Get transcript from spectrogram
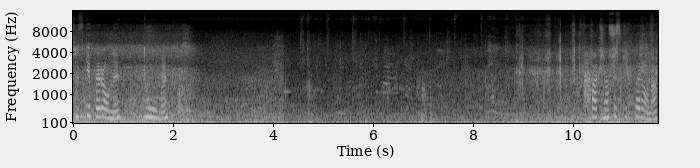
Wszystkie perony, tłumy. Patrz, na wszystkich peronach.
